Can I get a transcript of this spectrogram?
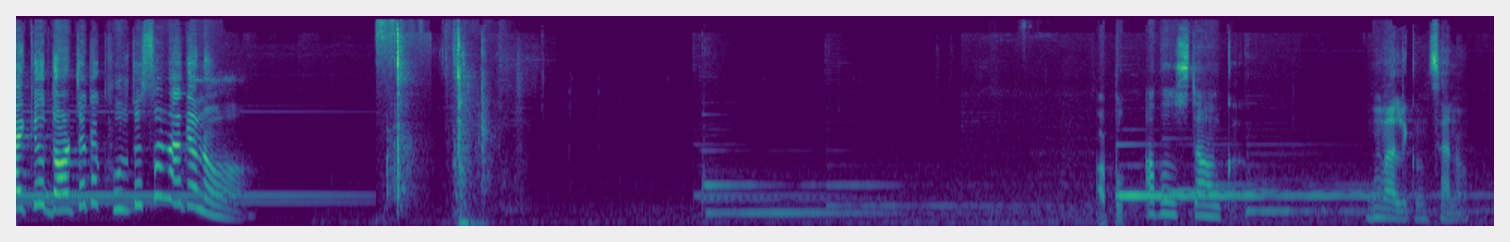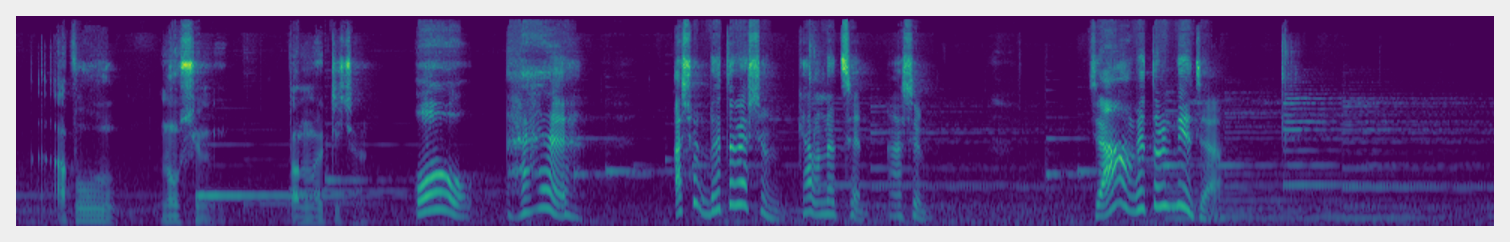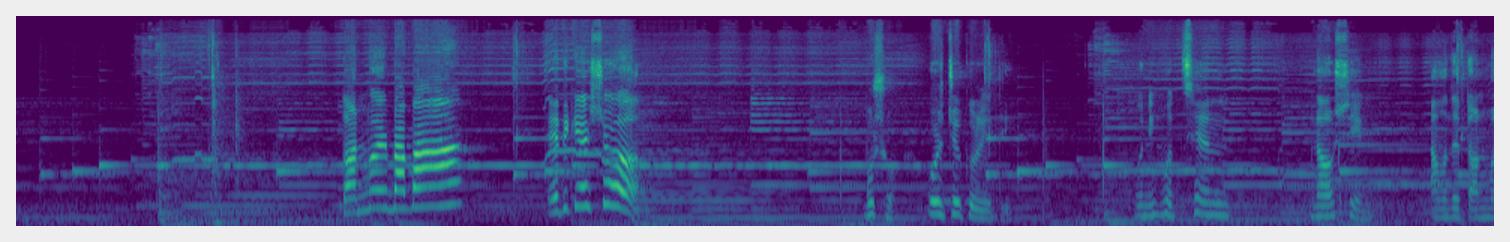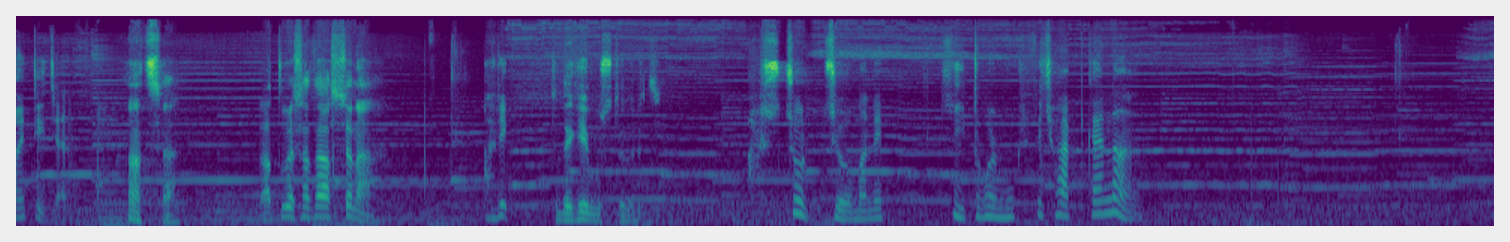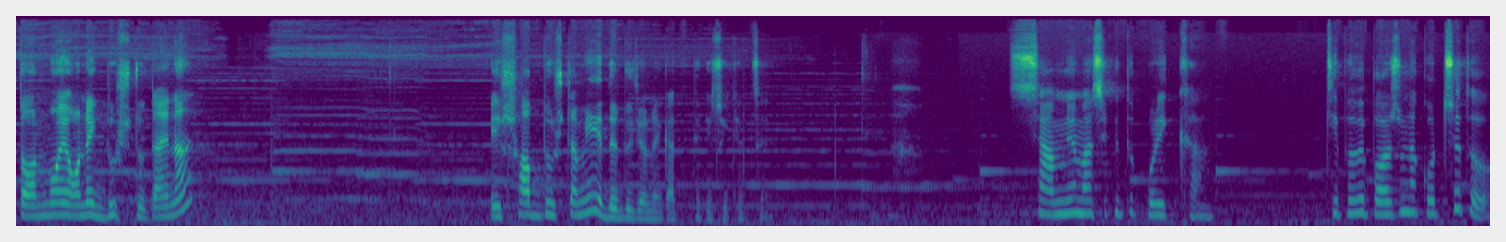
এই কেউ দরজাটা খুলতেছ না কেন? আপু। আবু স্টাঙ্ক ওয়ালাইকুম সালাম। আপু তন্ময় টিচার ও হ্যাঁ। আসুন ভেতরে আসুন। কেমন আছেন? আসুন। যা ভেতরে নিয়ে যা। তন্ময়ের বাবা? এদিকে এসো। বসো পরিচয় করিয়ে দিই। উনি হচ্ছেন নওশিন আমাদের তন্ময় টিচার আচ্ছা রাতুলের সাথে আসছে না? আরে। তো দেখেই বুঝতে পেরেছি। আশ্চর্য মানে কি তোমার মুখে কিছু আটকায় না? তন্ময় অনেক দুষ্টু তাই না? এই সব দুষ্টামি এদের দুজনের কাছ থেকে শিখেছে। সামনের মাসে কিন্তু পরীক্ষা। কীভাবে পড়াশোনা করছে তো?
